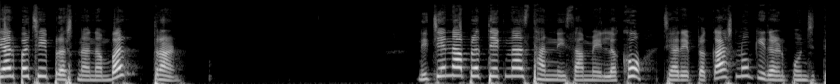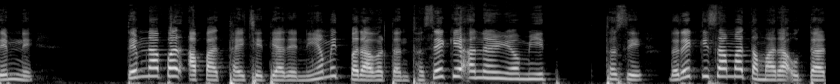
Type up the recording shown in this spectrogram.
ત્યાર પછી પ્રશ્ન નંબર ત્રણ. નીચેના પ્રત્યેકના સ્થાનની સામે લખો, જ્યારે પ્રકાશનું કિરણપુંજ તેમને, તેમના પર આપાત થાય છે, ત્યારે નિયમિત પરાવર્તન થશે કે અનિયમિત થશે? દરેક કિસ્સામાં તમારા ઉત્તર,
